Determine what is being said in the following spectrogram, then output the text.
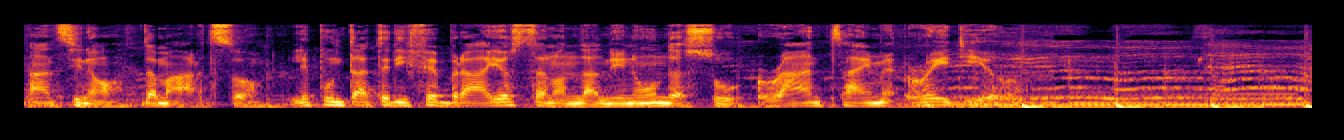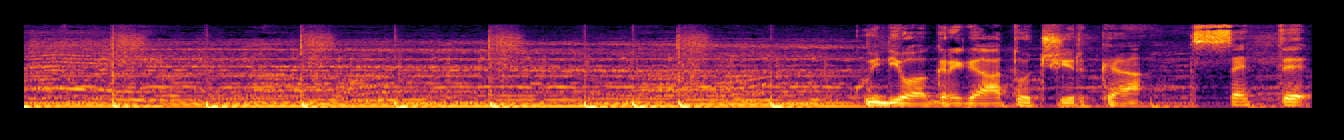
Anzi no, da marzo. Le puntate di febbraio stanno andando in onda su Runtime Radio. Quindi ho aggregato circa 7,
